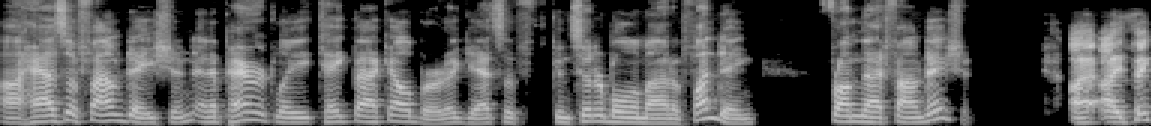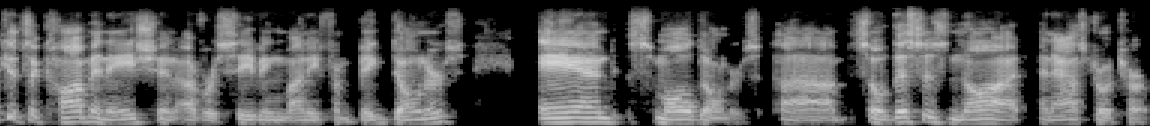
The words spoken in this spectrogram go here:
uh, has a foundation, and apparently Take Back Alberta gets a considerable amount of funding from that foundation. I, I think it's a combination of receiving money from big donors and small donors. Um, so this is not an astroturf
